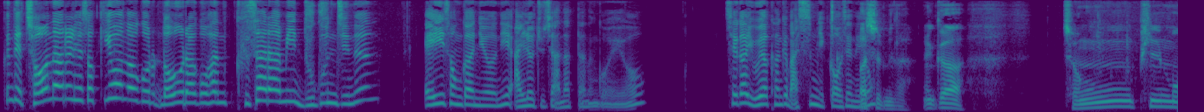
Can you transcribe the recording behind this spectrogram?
근데 전화를 해서 끼워 넣으- 넣으라고 한 그 사람이 누군지는 A 선관위원이 알려주지 않았다는 거예요. 제가 요약한 게 맞습니까 어제 내용? 맞습니다. 그러니까 정필모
